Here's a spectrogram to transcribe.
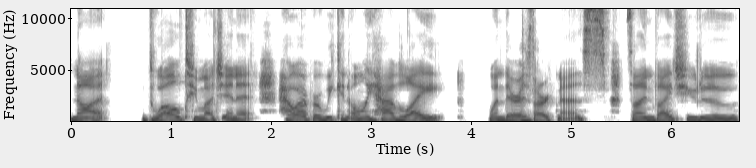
not dwell too much in it. However, we can only have light when there is darkness. So I invite you to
